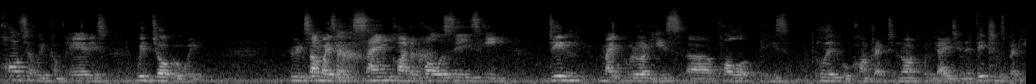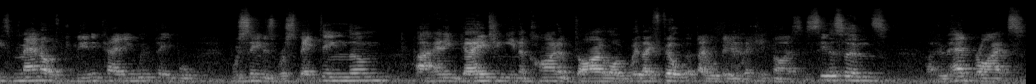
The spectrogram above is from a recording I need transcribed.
constantly compare this with Jokowi, who in some ways had the same kind of policies. He didn't make good on his, uh, his political contract to not engage in evictions, but his manner of communicating with people was seen as respecting them uh, and engaging in a kind of dialogue where they felt that they were being recognised as citizens uh, who had rights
